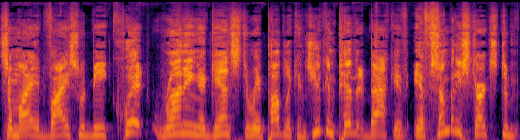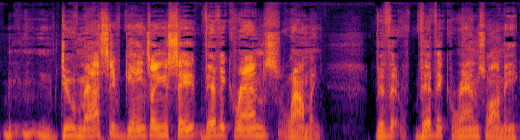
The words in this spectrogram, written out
So my advice would be quit running against the Republicans. You can pivot back if if somebody starts to do massive gains on you. Say Vivek Ramaswamy, Vivek, Vivek Ramaswamy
